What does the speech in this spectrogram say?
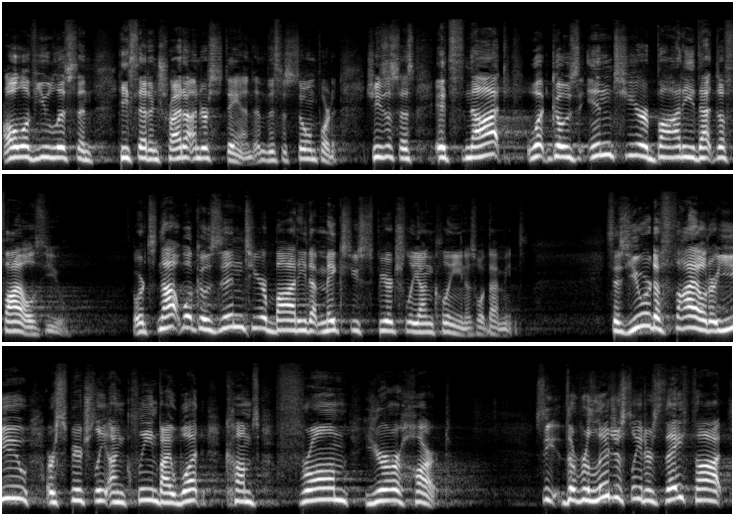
All of you listen, he said, and try to understand. And this is so important. Jesus says, It's not what goes into your body that defiles you or it's not what goes into your body that makes you spiritually unclean, is what that means. He says, You are defiled or you are spiritually unclean by what comes from your heart. See, the religious leaders, they thought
